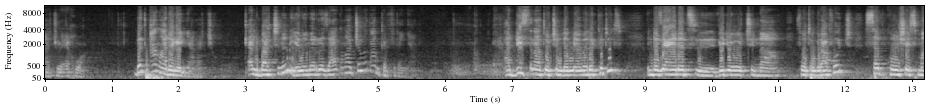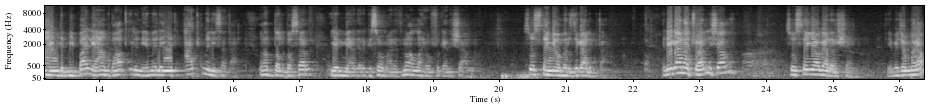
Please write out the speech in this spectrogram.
ናቸው። ያይኹዋ በጣም አደገኛ ናቸው። ቀልባችንን የመመረዝ አቅማቸው በጣም ከፍተኛ ነው። አዲስ ጥናቶች እንደሚያመለክቱት እንደዚህ አይነት ቪዲዮዎችና ፎቶግራፎች subconscious mind የሚባል ያን ባጢልን የመለየት አቅምን ይሰጣል። غض البصر የሚያደርግ ሰው ማለት ነው። አላህ ይወፍቀን ኢንሻአላህ። ሶስተኛው መርዝ ጋር ልምጣ። እኔ ጋር ናችኋል ኢንሻአላህ። ሶስተኛው ጋር ደርሻለሁ። የመጀመሪያው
